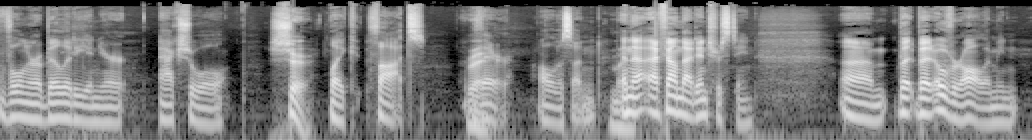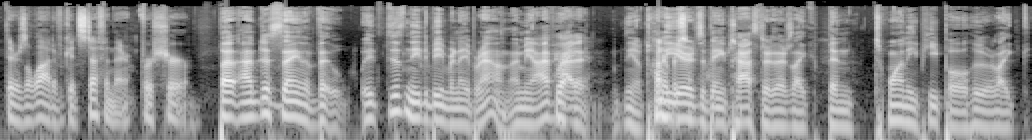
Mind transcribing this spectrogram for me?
vulnerability in your actual Sure. like thoughts Right. there all of a sudden, Right. and that I found that interesting. Um, but but overall, I mean, there's a lot of good stuff in there for sure. But I'm just saying that it doesn't need to be Brene Brown. I mean, I've had Right. it, you know, 20 years of being 100%. pastor. There's like been 20 people who are like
